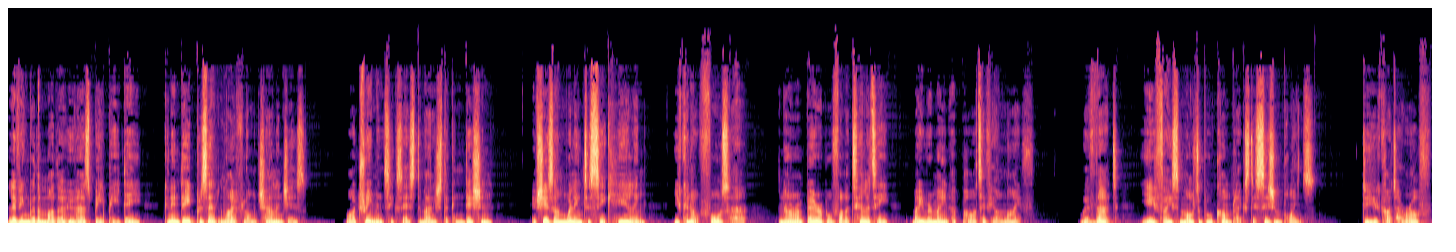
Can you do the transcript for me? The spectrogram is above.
Living with a mother who has BPD can indeed present lifelong challenges. While treatments exist to manage the condition, if she is unwilling to seek healing, you cannot force her, and her unbearable volatility may remain a part of your life. With that, you face multiple complex decision points. Do you cut her off?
